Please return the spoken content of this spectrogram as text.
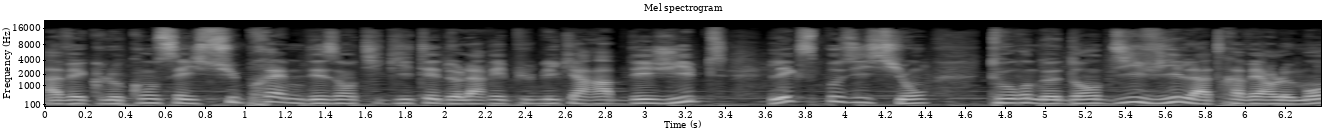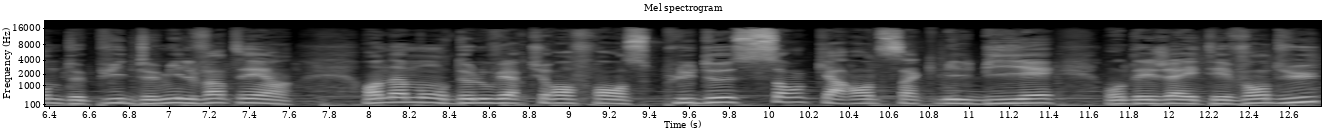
avec le Conseil suprême des De la République arabe d'Égypte, l'exposition tourne dans 10 villes à travers le monde depuis 2021. En amont de l'ouverture en France, plus de 145 000 billets ont déjà été vendus.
